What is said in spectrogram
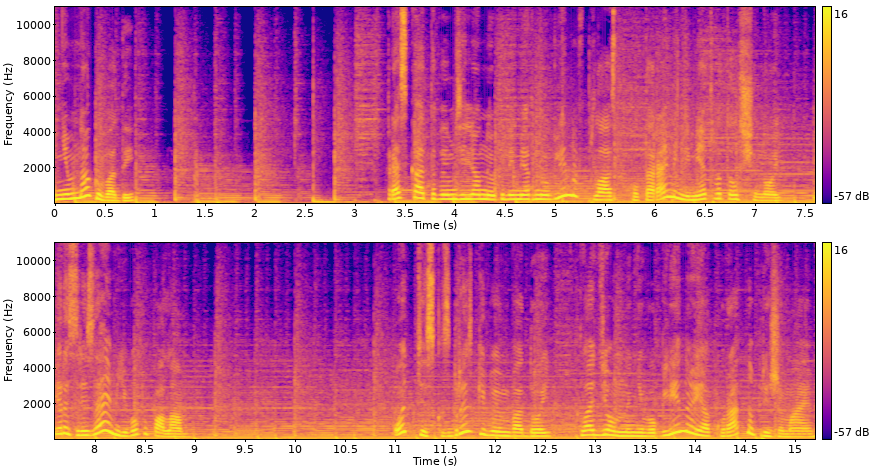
немного воды. Раскатываем зеленую полимерную глину в пласт 1,5 мм толщиной и разрезаем его пополам. Оттиск сбрызгиваем водой, кладем на него глину и аккуратно прижимаем.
